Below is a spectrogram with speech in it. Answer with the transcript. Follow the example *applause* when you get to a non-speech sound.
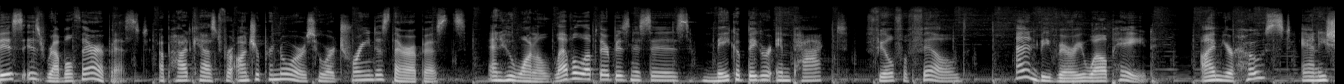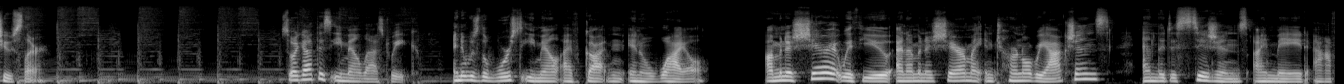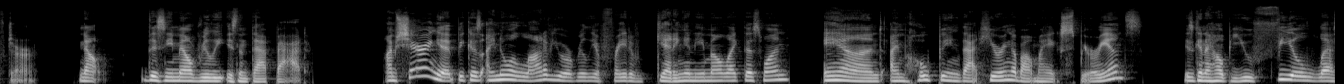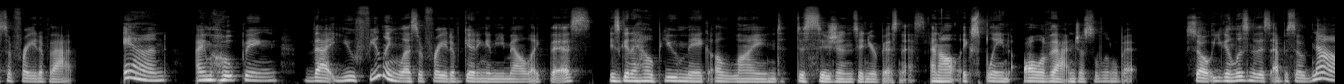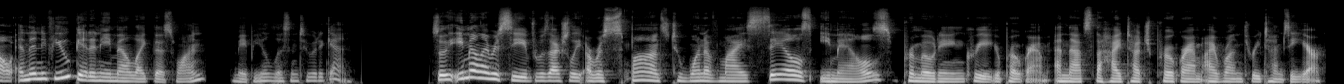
This is Rebel Therapist, a podcast for entrepreneurs who are trained as therapists and who want to level up their businesses, make a bigger impact, feel fulfilled, and be very well paid. I'm your host, Annie Schuessler. So I got this email last week, and it was the worst email I've gotten in a while. I'm going to share it with you, and I'm going to share my internal reactions and the decisions I made after. Now, this email really isn't that bad. I'm sharing it because I know a lot of you are really afraid of getting an email like this one. And I'm hoping that hearing about my experience is going to help you feel less afraid of that. And I'm hoping that you feeling less afraid of getting an email like this is going to help you make aligned decisions in your business. And I'll explain all of that in just a little bit. So you can listen to this episode now. And then if you get an email like this one, maybe you'll listen to it again. So the email I received was actually a response to one of my sales emails promoting Create Your Program. And that's the high touch program I run three times a year.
